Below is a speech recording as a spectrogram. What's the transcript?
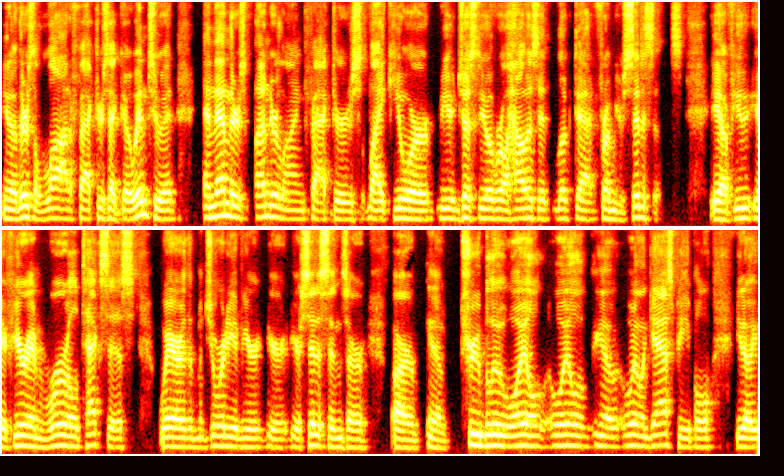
you know there's a lot of factors that go into it. And then there's underlying factors like your, your just the overall how is it looked at from your citizens? You know if you if you're in rural texas where the majority of your your your citizens are are you know true blue oil oil you know oil and gas people you know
